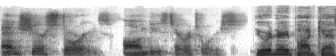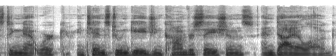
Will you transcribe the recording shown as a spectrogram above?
and share stories on these territories. The Ordinary Podcasting Network intends to engage in conversations and dialogue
